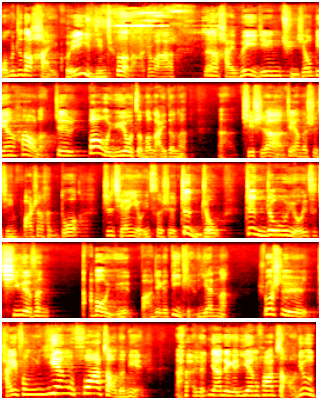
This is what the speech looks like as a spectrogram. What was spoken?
我们知道海葵已经撤了，是吧？那海葵已经取消编号了，这暴雨又怎么来的呢？啊，其实啊，这样的事情发生很多。之前有一次是郑州，郑州有一次七月份大暴雨，把这个地铁淹了，说是台风烟花造的孽啊，人家这个烟花早就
